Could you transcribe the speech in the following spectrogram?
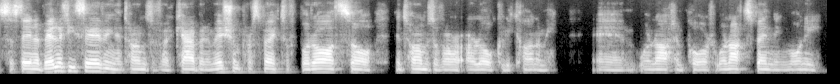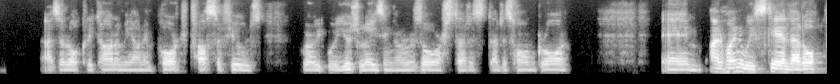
sustainability saving in terms of a carbon emission perspective, but also in terms of our, our local economy. And um, we're not import, we're not spending money as a local economy on imported fossil fuels. We're, we're utilizing a resource that is that is homegrown. Um, and when we scale that up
